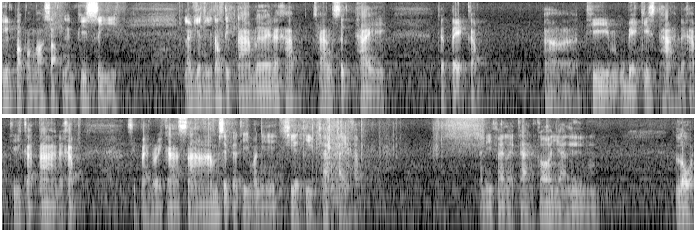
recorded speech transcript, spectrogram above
ยื่นปปงสอบเงินพี่สี แล้วเย็นนี้ต้องติดตามเลยนะครับ ช้างศึกไทย จะเตะกับทีมอุเบกิสถานนะครับที่กาตาร์นะครับ 18นาฬิกา30 นาทีวันนี้เชียร์ทีมชาติไทยครับ อันนี้แฟนรายการก็อย่าลืมโหลด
